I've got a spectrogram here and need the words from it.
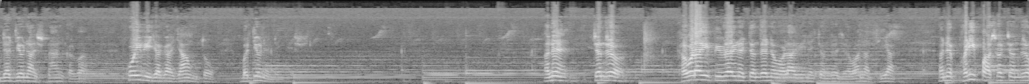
નદીઓના સ્નાન કરવા, કોઈ બી જગ્યા જાઉં તો બધીઓને લઈ જઈશ. અને ચંદ્ર ખવડાવી, પીવડાવીને ચંદ્રને વળાવીને ચંદ્ર રવાના થયા. અને ફરી પાછો ચંદ્ર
